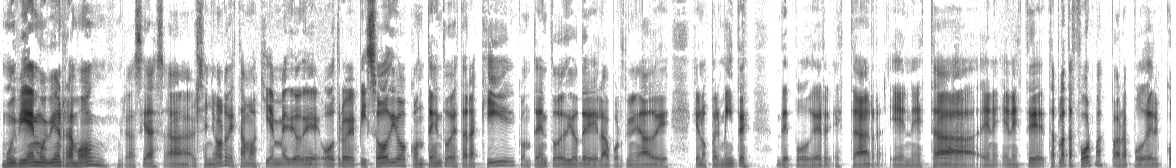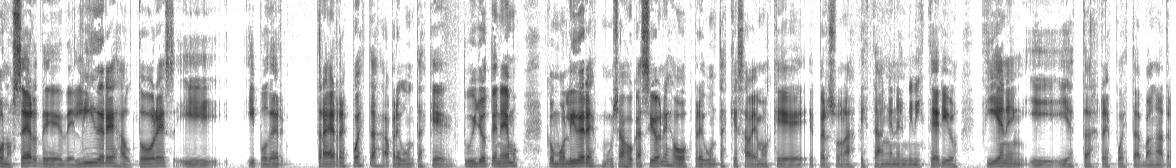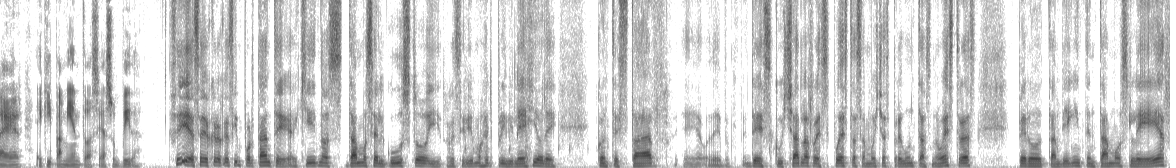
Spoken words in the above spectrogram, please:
Muy bien, muy bien, Ramón. Gracias al Señor. Estamos aquí en medio de otro episodio. Contento de estar aquí, contento de Dios de la oportunidad que nos permite de poder estar en esta, en, este, esta plataforma para poder conocer de, líderes, autores y poder traer respuestas a preguntas que tú y yo tenemos como líderes muchas ocasiones o preguntas que sabemos que eh, personas que están en el ministerio tienen y, estas respuestas van a traer equipamiento hacia sus vidas. Sí, eso yo creo que es importante. Aquí nos damos el gusto y recibimos el privilegio de contestar eh, o de, de, escuchar las respuestas a muchas preguntas nuestras, pero también intentamos leer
